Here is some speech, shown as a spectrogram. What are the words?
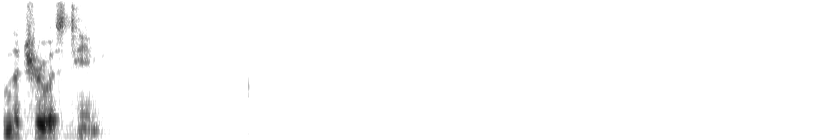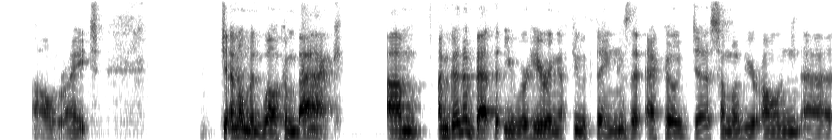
from the Truist team. All right. Gentlemen, welcome back. Um, I'm going to bet that you were hearing a few things that echoed uh, some of your own uh,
